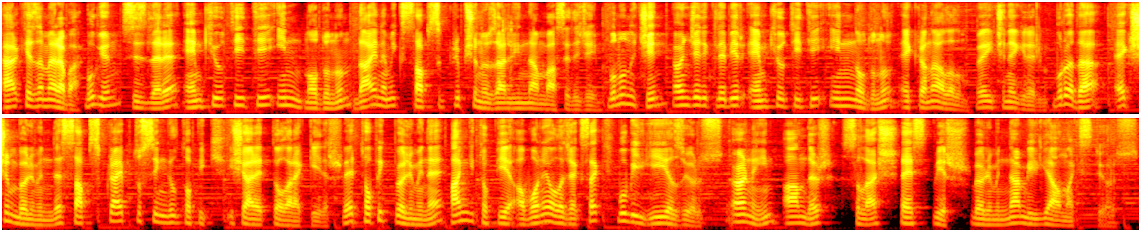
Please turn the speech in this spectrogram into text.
Herkese merhaba. Bugün sizlere MQTT in nodunun Dynamic Subscription özelliğinden bahsedeceğim. Bunun için öncelikle bir MQTT in nodunu ekrana alalım ve içine girelim. Burada Action bölümünde Subscribe to Single Topic işaretli olarak gelir. Ve Topic bölümüne hangi topiğe abone olacaksak bu bilgiyi yazıyoruz. Örneğin under slash test 1 bölümünden bilgi almak istiyoruz.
